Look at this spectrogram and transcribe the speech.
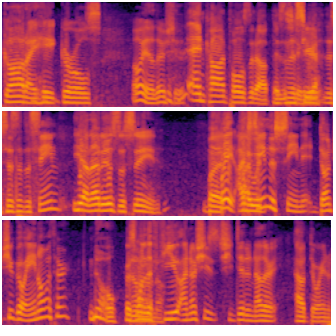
God, I hate girls. Oh yeah, there she is. And Con pulls it up. Isn't this studio. your, this isn't the scene? Yeah, that is the scene. But Wait, I've would- seen this scene. Don't you go anal with her? No, It's no, one no, of the no. few. I know she's she did another outdoor. You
